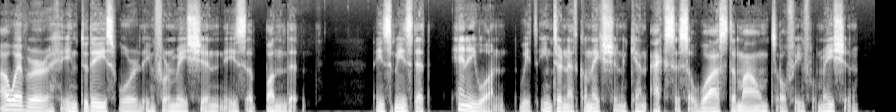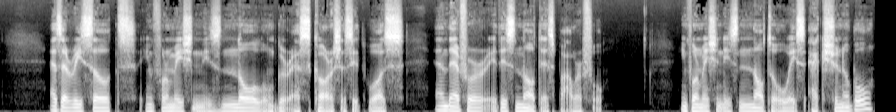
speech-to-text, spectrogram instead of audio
However, in today's world, information is abundant. This means that anyone with internet connection can access a vast amount of information. As a result, information is no longer as scarce as it was, and therefore it is not as powerful. Information is not always actionable.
